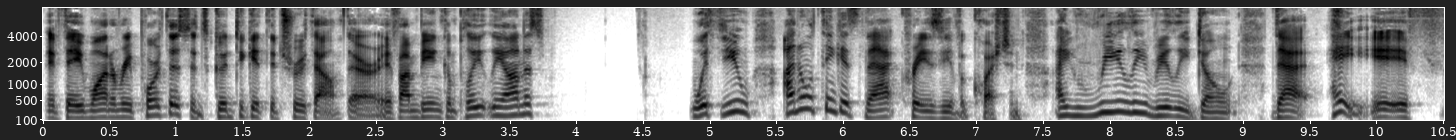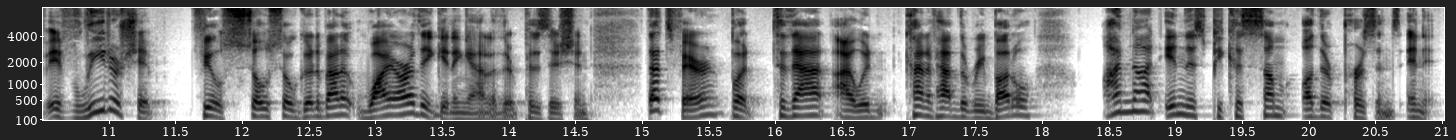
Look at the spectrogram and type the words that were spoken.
if they want to report this, it's good to get the truth out there. If I'm being completely honest, with you, I don't think it's that crazy of a question. I really, really don't. That hey, if if leadership feels so so good about it, why are they getting out of their position? That's fair, but to that I would kind of have the rebuttal. I'm not in this because some other person's in it.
